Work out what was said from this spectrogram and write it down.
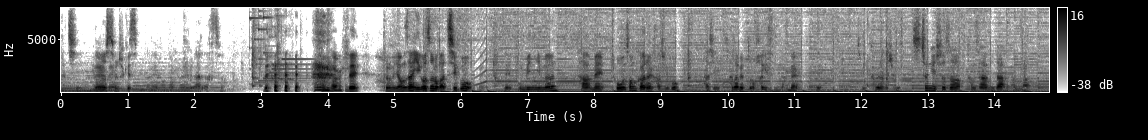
같이 네, 해보셨으면 네. 좋겠습니다. 네, 감사합니다. 오늘 아, 악수. 감사합니다. 네, 그러면 영상 이것으로 마치고 네, 군비님은 다음에 좋은 성과를 가지고 다시 찾아뵙도록 하겠습니다. 네, 저희 카메라 보시고 시청해 주셔서 감사합니다. 감사합니다.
